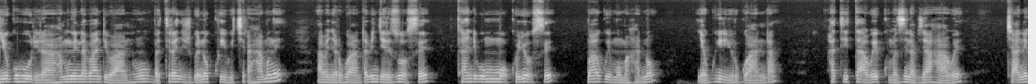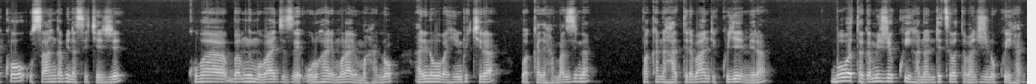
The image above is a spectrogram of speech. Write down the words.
Ryo guhurira hamwe n'abandi bantu bateranyijwe no kwibukira hamwe abanyarwanda b'ingeri zose kandi bo mu moko yose baguye mu mahano yagwiriye u rwanda hatitawe ku mazina byahawe cyane ko usanga binasekeje kuba bamwe mu bagize uruhare muri ayo mahano ari nabo bahindukira bakayaha amazina bakanahatira abandi kuyemera bo batagamije kwihana ndetse batabanjije no kwihana.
